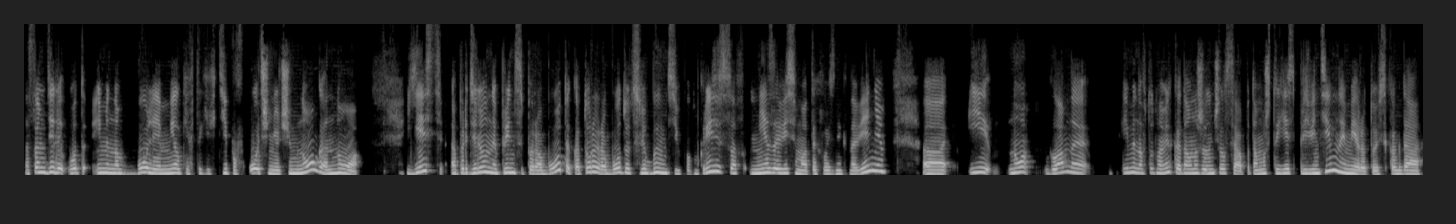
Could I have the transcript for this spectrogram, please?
На самом деле, вот именно более мелких таких типов очень-очень много, но есть определенные принципы работы, которые работают с любым типом кризисов, независимо от их возникновения. Э, и, но главное именно в тот момент, когда он уже начался, потому что есть превентивные меры, то есть когда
